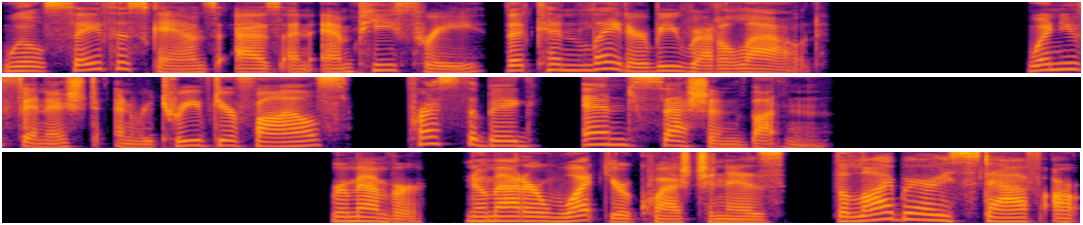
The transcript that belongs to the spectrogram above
will save the scans as an MP3 that can later be read aloud. When you've finished and retrieved your files, press the big End Session button. Remember, no matter what your question is, the library staff are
